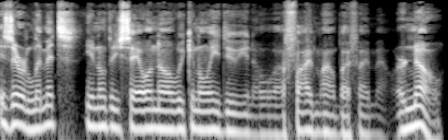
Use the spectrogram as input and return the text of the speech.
Is there a limit? You know, do you say, oh no, we can only do, you know, uh, five mile by five mile or no?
